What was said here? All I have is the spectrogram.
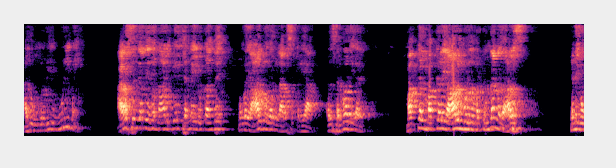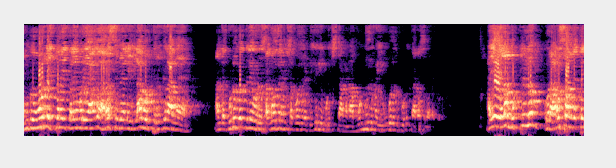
அது உங்களுடைய உரிமை. அரசுங்கிறது ஏதோ நாலு பேர் சென்னையில் உட்கார்ந்து உங்களை ஆள்பவர்கள் அரசு கிடையாது அது சர்வாதிகாரம் மக்கள் மக்களை ஆளும் பொழுது மட்டும்தான் அது அரசு. எனக்கு உங்க ஊர்ல இத்தனை தலைமுறையாக அரசு வேலை இல்லாம ஒருத்தர் இருக்கிறாங்க. அந்த குடும்பத்திலே ஒரு சகோதரன் சகோதர டிகிரி முடிச்சுட்டாங்க. நான் முன்னுரிமை உங்களுக்கு கொடுத்து அரசு வேலை ஐயா இதெல்லாம் முற்றிலும் ஒரு அரசாங்கத்தை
